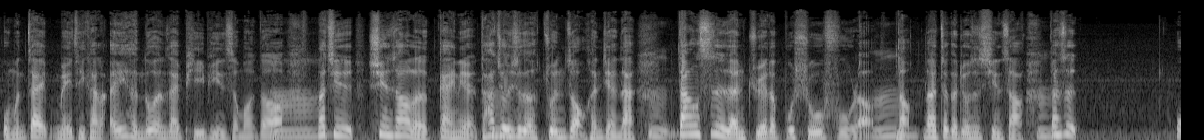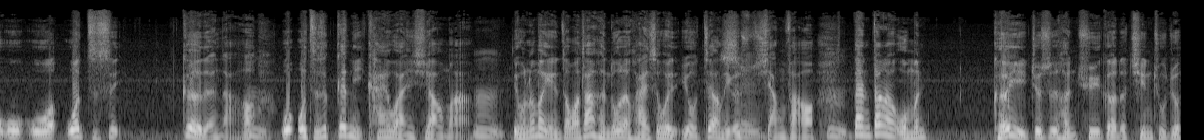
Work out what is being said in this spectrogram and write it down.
我们在媒体看到，哎，很多人在批评什么的哦。那其实性骚扰的概念，它就是个尊重，很简单。嗯，当事人觉得不舒服了，那那这个就是性骚扰。但是，我我我我只是个人啦，哦，我我只是跟你开玩笑嘛，嗯，有那么严重吗？当然，很多人还是会有这样的一个想法哦。嗯，但当然我们。可以，就是很区隔的清楚，就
